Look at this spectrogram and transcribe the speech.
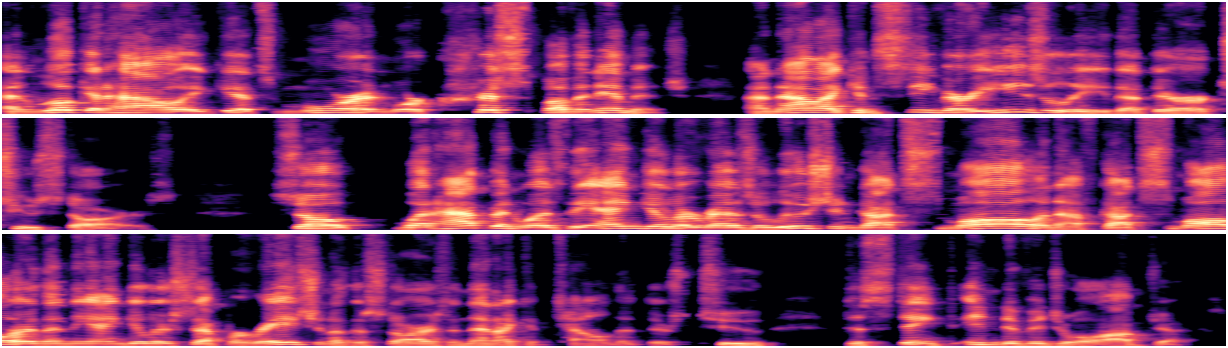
and look at how it gets more and more crisp of an image. And now I can see very easily that there are two stars. So what happened was the angular resolution got small enough, got smaller than the angular separation of the stars. And then I could tell that there's two distinct individual objects.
